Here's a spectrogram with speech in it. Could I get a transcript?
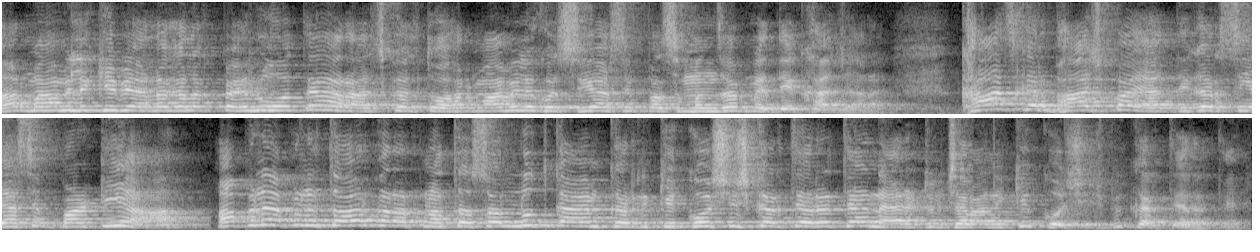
हर मामले के भी अलग अलग पहलू होते हैं और आजकल तो हर मामले को सियासी पस मंजर में देखा जा रहा है। खासकर भाजपा या दिगर सियासी पार्टियाँ अपने अपने तौर पर अपना तसल्लुत कायम करने की कोशिश करते रहते हैं नैरेटिव चलाने की कोशिश भी करते रहते हैं।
